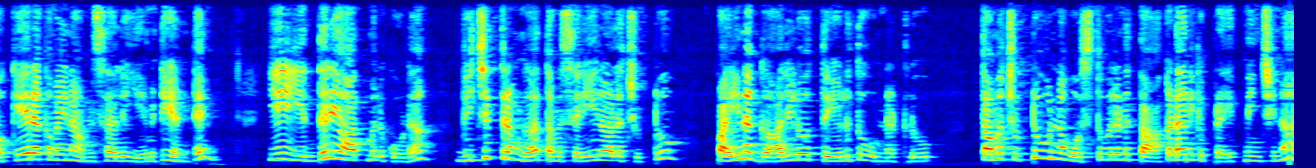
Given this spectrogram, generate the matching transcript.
ఒకే రకమైన అంశాలు ఏమిటి అంటే ఈ ఇద్దరి ఆత్మలు కూడా విచిత్రంగా తమ శరీరాల చుట్టూ పైన గాలిలో తేలుతూ ఉన్నట్లు తమ చుట్టూ ఉన్న వస్తువులను తాకడానికి ప్రయత్నించినా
